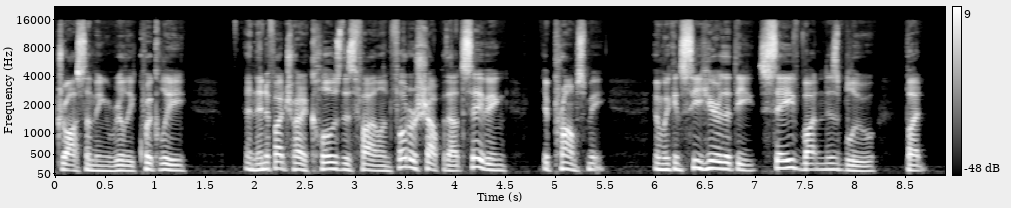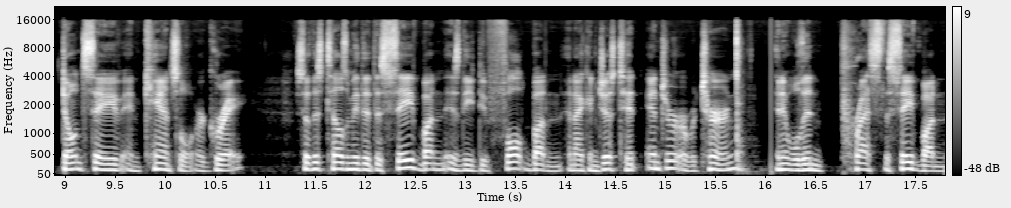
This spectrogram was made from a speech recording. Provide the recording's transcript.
draw something really quickly, and then if I try to close this file in Photoshop without saving, it prompts me. And we can see here that the save button is blue, but don't save and cancel are gray. So this tells me that the save button is the default button and I can just hit enter or return and it will then press the save button.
